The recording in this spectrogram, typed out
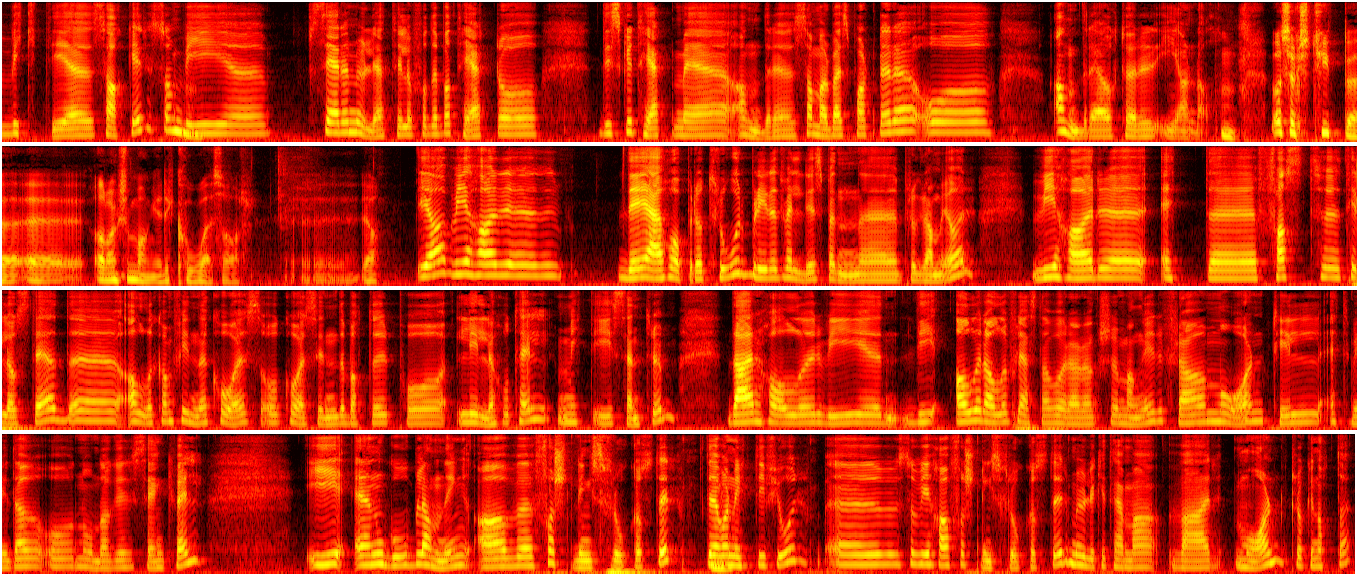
viktige saker som vi mm. Ser en mulighet til å få debattert og diskutert med andre samarbeidspartnere og andre aktører i Arendal. Mm. Hva slags type eh, arrangement er det KS har? Eh, ja. ja, vi har eh, det jeg håper og tror blir et veldig spennende program i år. Vi har eh, et fast tilholdssted. Alle kan finne KS og KS sine debatter på Lille hotell midt i sentrum. Der holder vi de aller, aller fleste av våre arrangementer fra morgen til ettermiddag og noen dager sen kveld i en god blanding av forskningsfrokoster. Det var mm. nytt i fjor. Eh, så vi har forskningsfrokoster med ulike tema hver morgen klokken åtte.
